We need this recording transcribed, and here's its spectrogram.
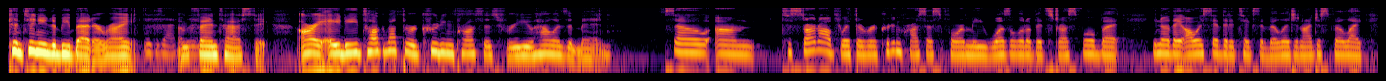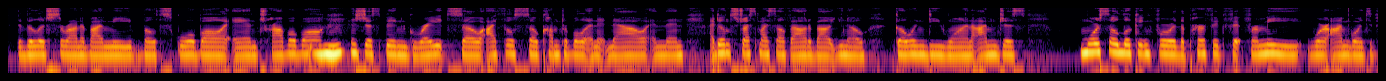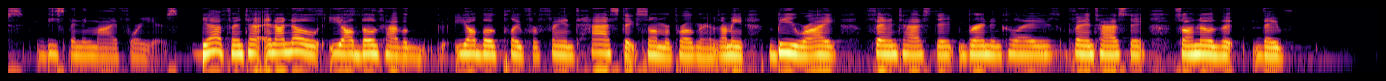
continue to be better, right? Exactly. I'm fantastic. All right, AD, talk about the recruiting process for you. How has it been? So, um, to start off with, the recruiting process for me was a little bit stressful, but you know, they always say that it takes a village, and I just feel like the village surrounded by me, both school ball and travel ball, mm-hmm. has just been great. So, I feel so comfortable in it now, and then I don't stress myself out about, you know, going D1. I'm just more so looking for the perfect fit for me where I'm going to be spending my four years. Yeah, fantastic. And I know y'all both have a y'all both play for fantastic summer programs. I mean, Be Right, fantastic. Brandon Clay's fantastic. So I know that they've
